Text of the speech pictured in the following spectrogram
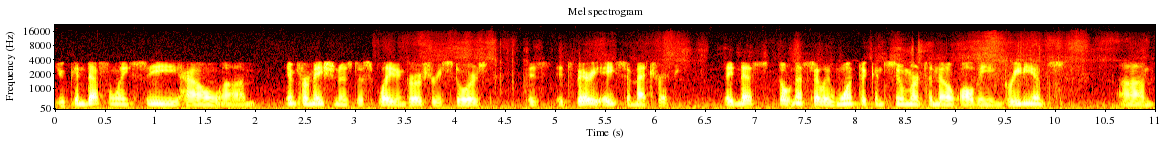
you can definitely see how um, information is displayed in grocery stores. is It's very asymmetric. They ne- don't necessarily want the consumer to know all the ingredients um,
